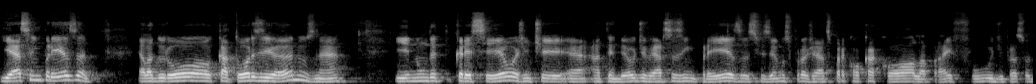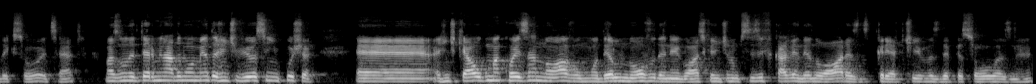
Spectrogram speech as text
E essa empresa, ela durou 14 anos, né? E não cresceu, a gente é, atendeu diversas empresas, fizemos projetos para Coca-Cola, para iFood, para Sodexo, etc. Mas num determinado momento a gente viu assim, puxa, é, a gente quer alguma coisa nova, um modelo novo de negócio, que a gente não precise ficar vendendo horas criativas de pessoas, né?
